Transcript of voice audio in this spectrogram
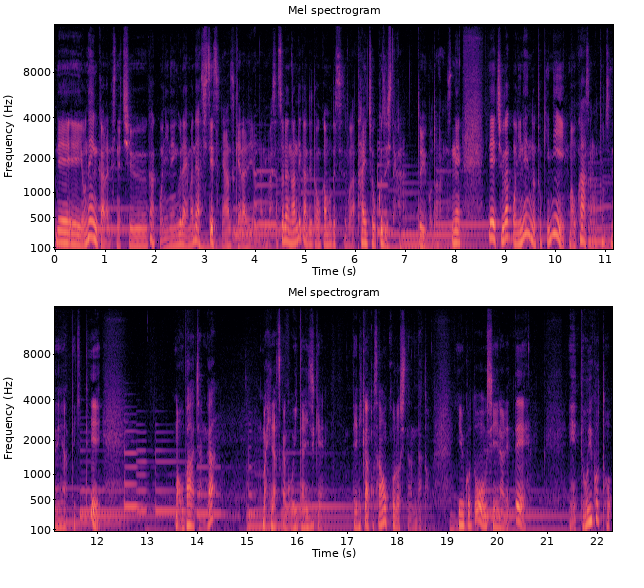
で4年からですね中学校2年ぐらいまでは施設に預けられるようになりました。それは何でかというと岡本施設が体調を崩したからということなんですね。で中学校2年の時に、まあ、お母さんが突然やってきて、まあ、おばあちゃんが、まあ、平塚ご遺体事件で理香子さんを殺したんだということを教えられてえどういうこと？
